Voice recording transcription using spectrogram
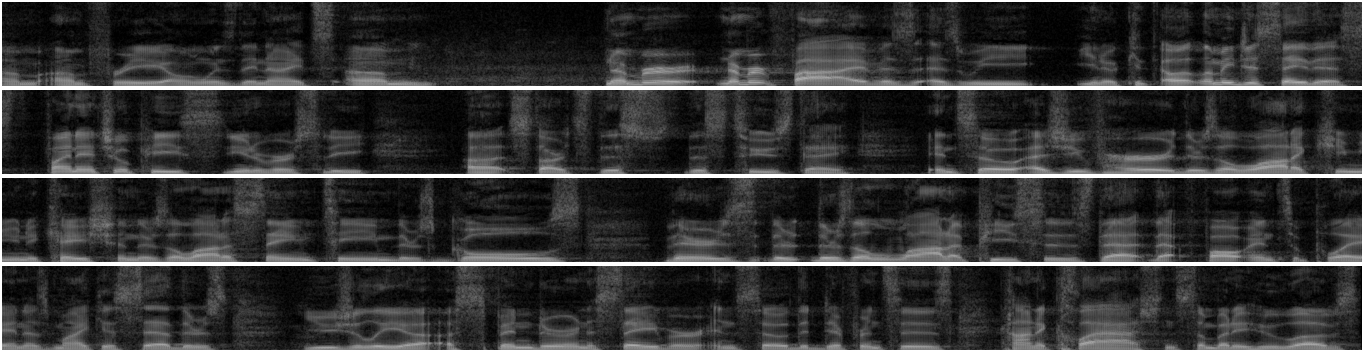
I'm I'm free on Wednesday nights. Um, number number five, as as we you know, can, oh, let me just say this: Financial Peace University uh, starts this this Tuesday. And so, as you've heard, there's a lot of communication. There's a lot of same team. There's goals there's, there, there's a lot of pieces that, that fall into play. And as Mike has said, there's usually a, a spender and a saver. And so the differences kind of clash. And somebody who loves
